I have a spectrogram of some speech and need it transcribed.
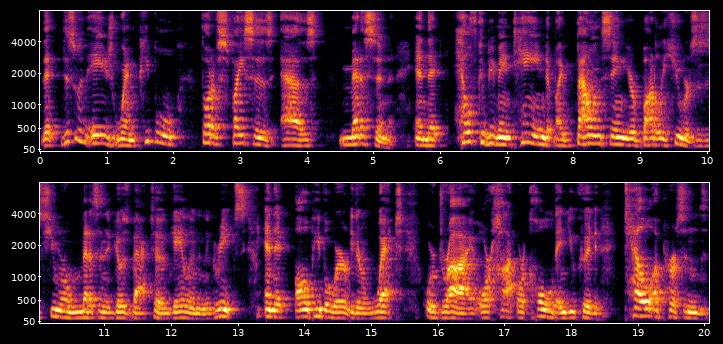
that this was an age when people thought of spices as medicine and that health could be maintained by balancing your bodily humors. This is humoral medicine that goes back to Galen and the Greeks, and that all people were either wet or dry or hot or cold, and you could tell a person's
